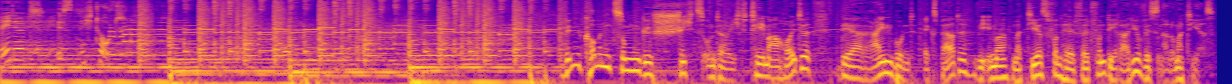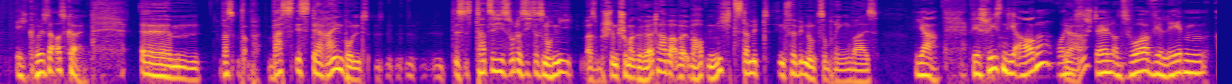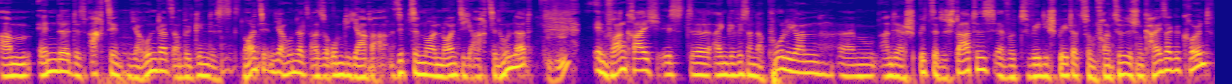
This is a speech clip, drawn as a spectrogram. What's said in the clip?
Wer redet, ist nicht tot. Willkommen zum Geschichtsunterricht. Thema heute der Rheinbund. Experte wie immer Matthias von Hellfeld von D-Radio Wissen. Hallo Matthias. Ich grüße aus Köln. Ähm, was, was ist der Rheinbund? Das ist tatsächlich so, dass ich das noch nie, also bestimmt schon mal gehört habe, aber überhaupt nichts damit in Verbindung zu bringen weiß. Ja, wir schließen die Augen und ja. stellen uns vor, wir leben am Ende des 18. Jahrhunderts, am Beginn des 19. Jahrhunderts, also um die Jahre 1799, 1800. Mhm. In Frankreich ist äh, ein gewisser Napoleon ähm, an der Spitze des Staates. Er wird wenig später zum französischen Kaiser gekrönt.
